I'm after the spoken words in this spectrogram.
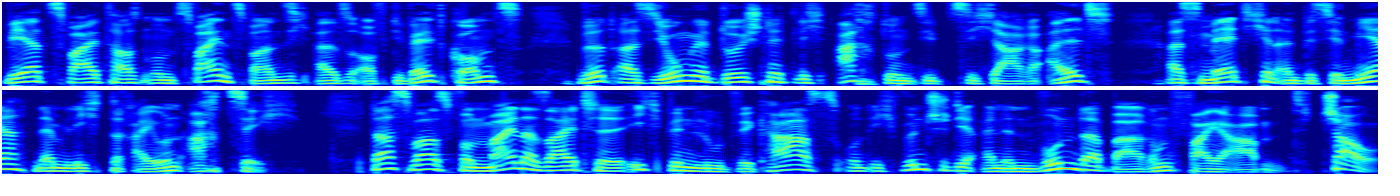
Wer 2022 also auf die Welt kommt, wird als Junge durchschnittlich 78 Jahre alt, als Mädchen ein bisschen mehr, nämlich 83. Das war's von meiner Seite. Ich bin Ludwig Haas und ich wünsche dir einen wunderbaren Feierabend. Ciao.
